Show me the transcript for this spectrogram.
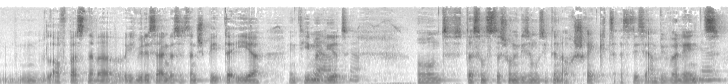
ein bisschen aufpassen, aber ich würde sagen, dass es dann später eher ein Thema ja, wird ja. und dass uns das schon in dieser Musik dann auch schreckt. Also diese Ambivalenz ja.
